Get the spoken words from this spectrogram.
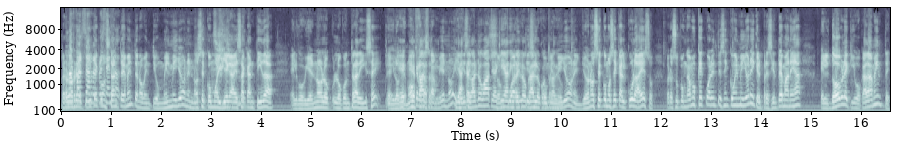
Pero lo repite constantemente, 91 mil millones, no sé cómo él llega a esa cantidad el gobierno lo, lo contradice y los demócratas también, ¿no? Y, y Eduardo Bate aquí a nivel local lo contradice. millones. Yo no sé cómo se calcula eso, pero supongamos que es 45 mil millones y que el presidente maneja el doble equivocadamente.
